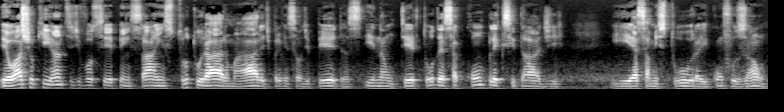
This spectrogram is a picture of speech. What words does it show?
Eu acho que antes de você pensar em estruturar uma área de prevenção de perdas e não ter toda essa complexidade e essa mistura e confusão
